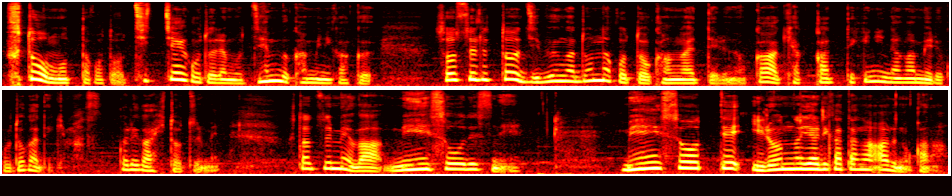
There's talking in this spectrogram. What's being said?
ふと思ったことちっちゃいことでも全部紙に書く。そうすると自分がどんなことを考えているのか客観的に眺めることができます。これが1つ目。2つ目は瞑想ですね。瞑想っていろんなやり方があるのかな。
